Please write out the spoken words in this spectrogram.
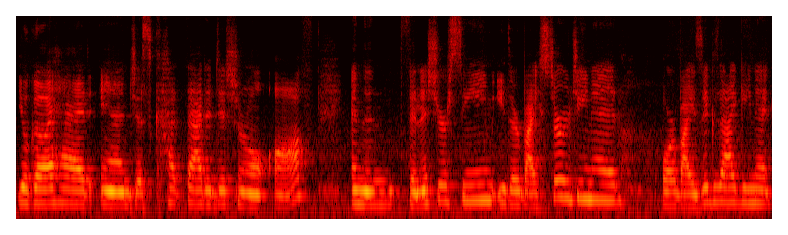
You'll go ahead and just cut that additional off and then finish your seam either by serging it or by zigzagging it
